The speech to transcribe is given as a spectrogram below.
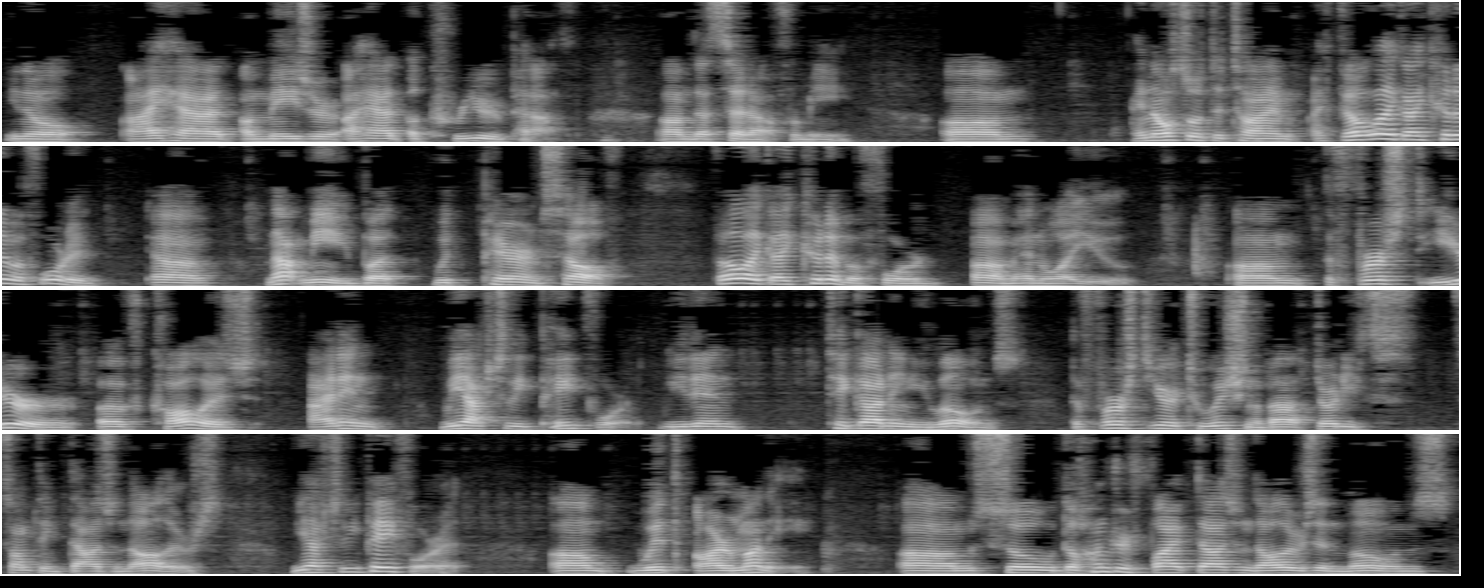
You know, I had a major, I had a career path um, that set out for me. Um, and also at the time, I felt like I could have afforded, uh, not me, but with parents' help, felt like I could have afforded um, NYU. Um, the first year of college, I didn't, we actually paid for it. We didn't take out any loans. The first year tuition, about 30 something thousand dollars, we actually pay for it um, with our money. Um, so the $105,000 in loans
